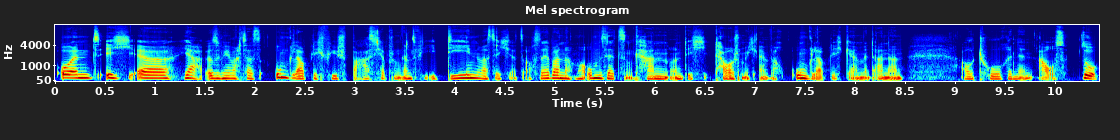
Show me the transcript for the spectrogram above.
Und ich, äh, ja, also mir macht das unglaublich viel Spaß. Ich habe schon ganz viele Ideen, was ich jetzt auch selber nochmal umsetzen kann. Und ich tausche mich einfach unglaublich gern mit anderen Autorinnen aus. So,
